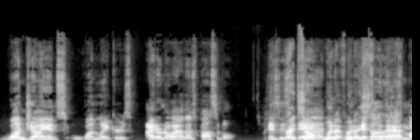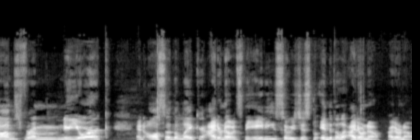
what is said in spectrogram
One Giants, one Lakers. I don't know how that's possible. Is his Right, so dad when I- from when I saw Pittsburgh? that- his mom's from New York, and also the Laker? I don't know. It's the '80s, so he's just into the. I don't know. I don't know.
